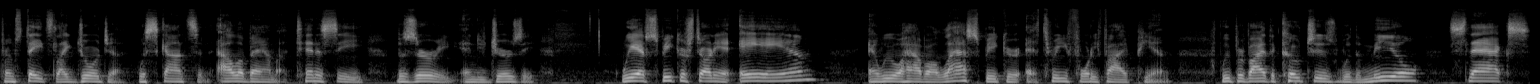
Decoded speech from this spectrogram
from states like Georgia, Wisconsin, Alabama, Tennessee, Missouri, and New Jersey. We have speakers starting at 8 a.m and we will have our last speaker at 3:45 p.m. We provide the coaches with a meal, snacks,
